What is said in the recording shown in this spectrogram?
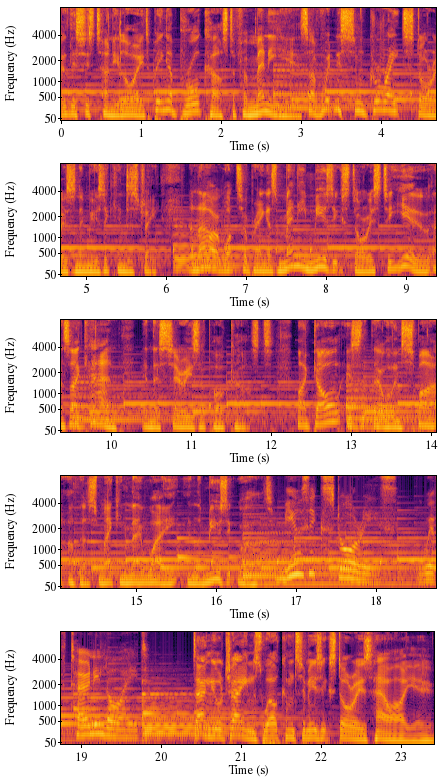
Hello, this is Tony Lloyd. Being a broadcaster for many years, I've witnessed some great stories in the music industry, and now I want to bring as many music stories to you as I can in this series of podcasts. My goal is that they will inspire others making their way in the music world. Music Stories with Tony Lloyd. Daniel James, welcome to Music Stories. How are you?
